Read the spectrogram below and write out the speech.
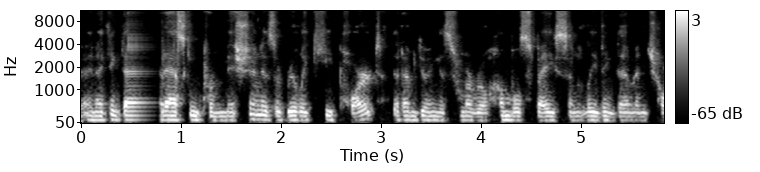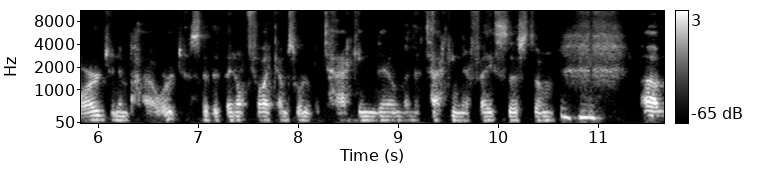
and I think that asking permission is a really key part that I'm doing this from a real humble space and leaving them in charge and empowered so that they don't feel like I'm sort of attacking them and attacking their faith system. Mm-hmm. Um,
